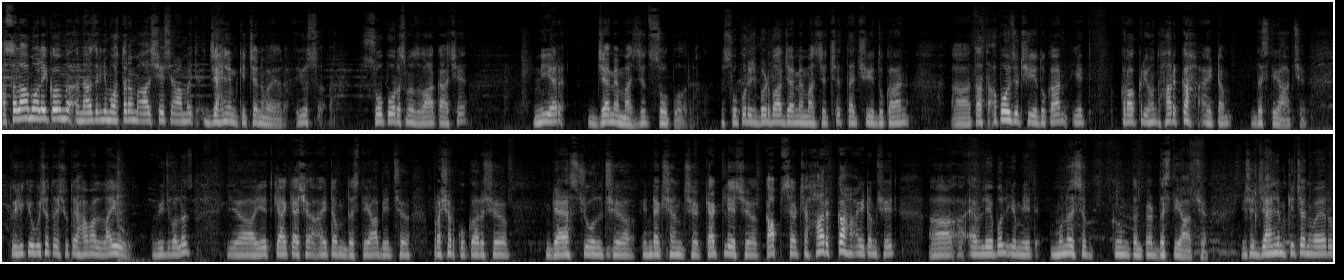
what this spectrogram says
السلام علیکم ناظرین محترم آج سے آمت جہلم کچن ویر اس سوپورس مز واقع نیر جامع مسجد سوپور سوپور بڑ بار جامع مسجد تب یہ دکان تر اپوزٹ یہ دکان یہ کراکری ہند ہر کھانا آئٹم دستیاب تھی ہیکو وچت تھی ہاں لائیو ویجولز یہ کیا کیا آئٹم دستیاب یہ پریشر کُکر گیس چولہے انڈکشن کیٹلہ کپ سیٹ ہر کھانا آئٹم ایویلیبل یہ مناسب قیمتن پہ دستیاب یہ جہلم کچن ویر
